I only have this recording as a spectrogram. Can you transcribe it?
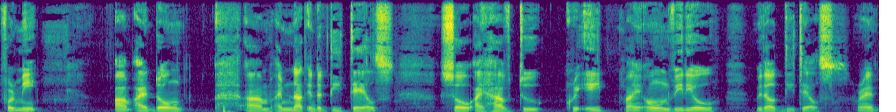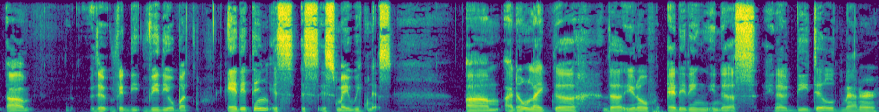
for me um i don't um i'm not in the details so i have to create my own video without details right um the vid- video but editing is is is my weakness um i don't like the the you know editing in a in a detailed manner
